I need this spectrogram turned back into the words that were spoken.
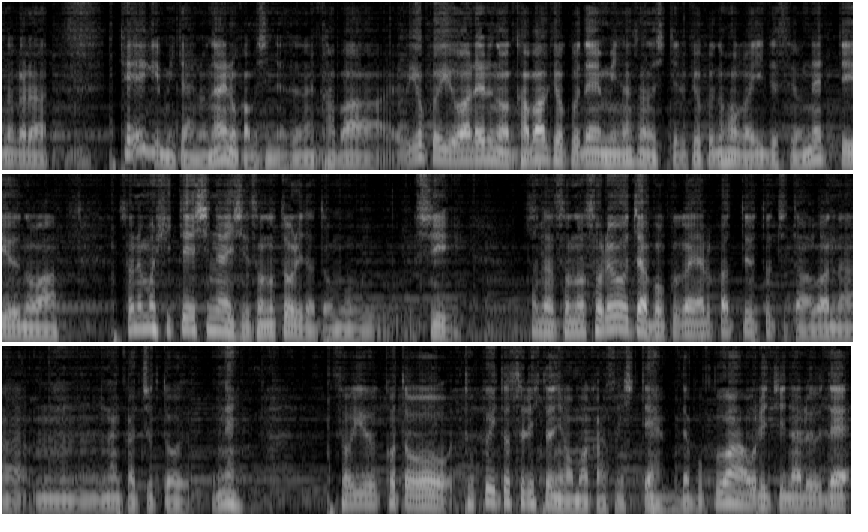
うだから定義みたいのないのかもしれないですよね。カバーよく言われるのはカバー曲で皆さんの知ってる曲の方がいいですよねっていうのはそれも否定しないしその通りだと思うしただそのそれをじゃあ僕がやるかっていうとちょっと合わなうんなんかちょっとねそういうことを得意とする人にお任せしてで僕はオリジナルで、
